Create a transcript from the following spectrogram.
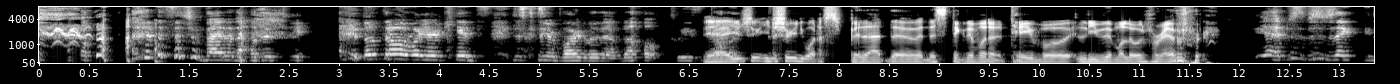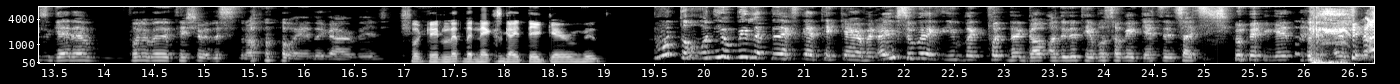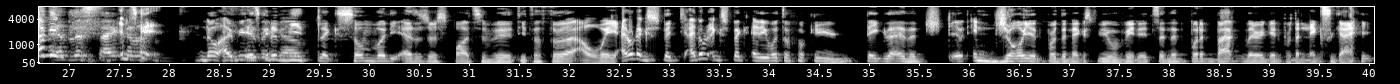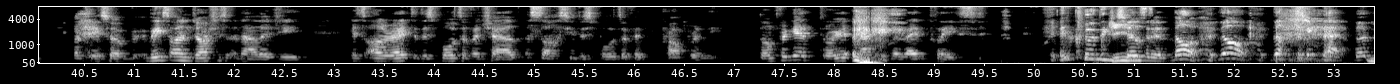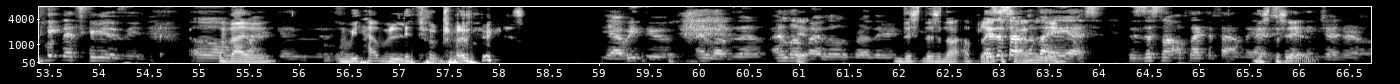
that's such a bad analogy don't throw away your kids just because you're bored with them no please Yeah, don't. you just, you just really want to spit at them and then stick them on a table, leave them alone forever. yeah just, just like just get them put them in a tissue and just throw them away in the garbage Fucking let the next guy take care of it. what the what do you mean let the next guy take care of it are you assuming like you like put the gum under the table someone gets it starts chewing it and it's like I an mean, endless cycle it's of. No, I mean it's gonna be um, like somebody else's responsibility to throw that away. I don't expect I don't expect anyone to fucking take that and enjoy it for the next few minutes and then put it back there again for the next guy. Okay, so based on Josh's analogy, it's alright to dispose of a child as long as you dispose of it properly. Don't forget, throw your trash in the right place. Including Jeez. children. No, no, don't take that. Don't take that seriously. Oh my goodness. We have little brothers. Yeah, we do. I love them. I love Yeah. my little brother. This does not apply This to does not apply, family. yes. This does not apply to family. I just feel like in general.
